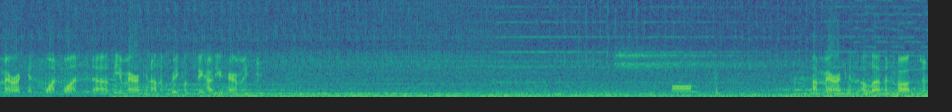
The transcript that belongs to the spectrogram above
American 11, uh, the American on the frequency, how do you hear me? American 11, Boston.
